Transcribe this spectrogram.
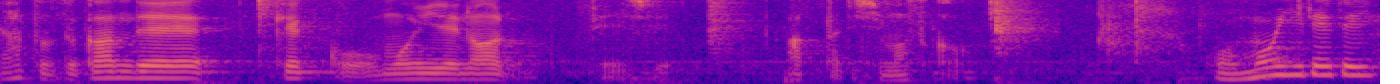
あと図鑑で結構思い入れのあるページあったりしますか？思い入れで言っ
